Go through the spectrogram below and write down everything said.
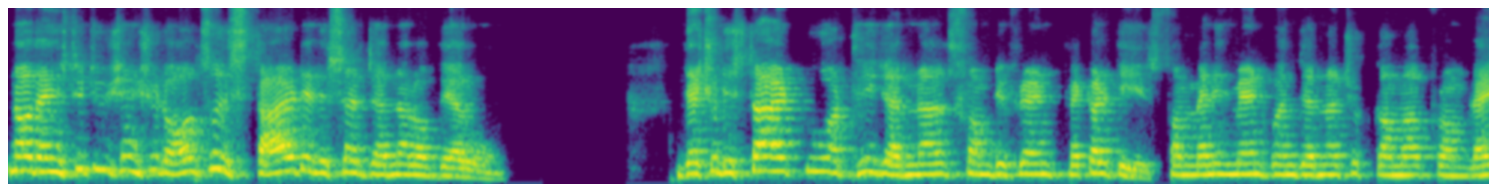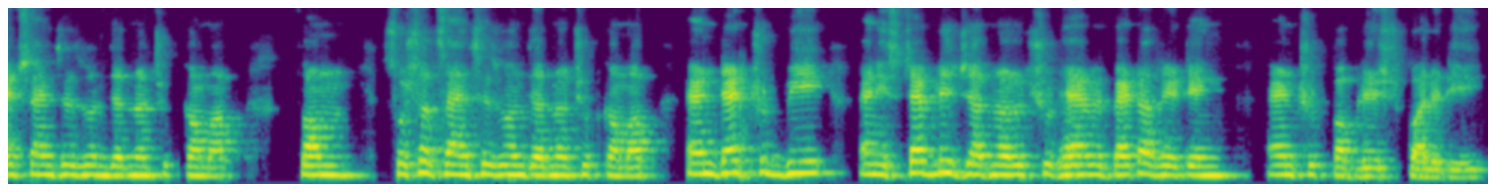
Now the institution should also start a research journal of their own. They should start two or three journals from different faculties. From management, one journal should come up. From life sciences, one journal should come up from social sciences, one journal should come up, and that should be an established journal, should have a better rating, and should publish quality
